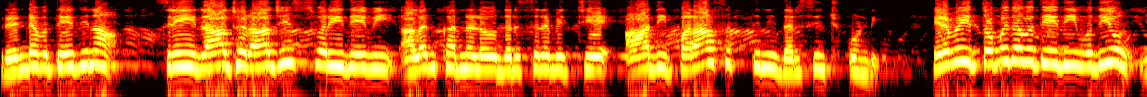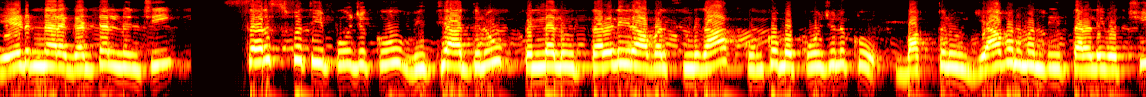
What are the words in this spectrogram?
రెండవ తేదీన శ్రీ రాజరాజేశ్వరి దేవి అలంకరణలో దర్శనమిచ్చే ఆది పరాశక్తిని దర్శించుకోండి. ఇరవై తొమ్మిదవ తేదీ ఉదయం ఏడున్నర గంటల నుంచి సరస్వతి పూజకు విద్యార్థులు పిల్లలు తరలి రావాల్సిందిగా కుంకుమ పూజలకు భక్తులు యావన మంది తరలివచ్చి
